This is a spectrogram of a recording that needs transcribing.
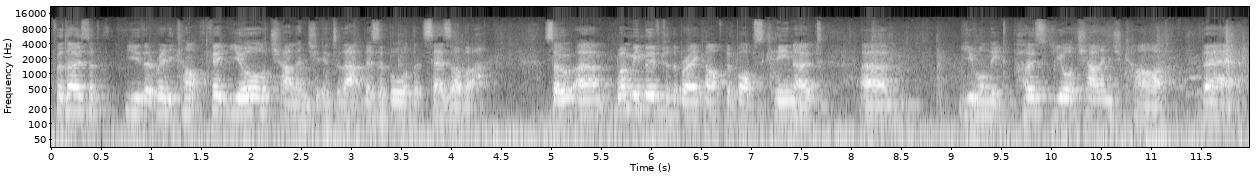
For those of you that really can't fit your challenge into that, there's a board that says other. So um, when we move to the break after Bob's keynote, um, you will need to post your challenge card there.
